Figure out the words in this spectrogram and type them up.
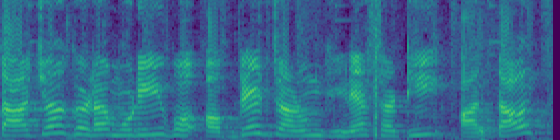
ताज्या घडामोडी व अपडेट जाणून घेण्यासाठी आताच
